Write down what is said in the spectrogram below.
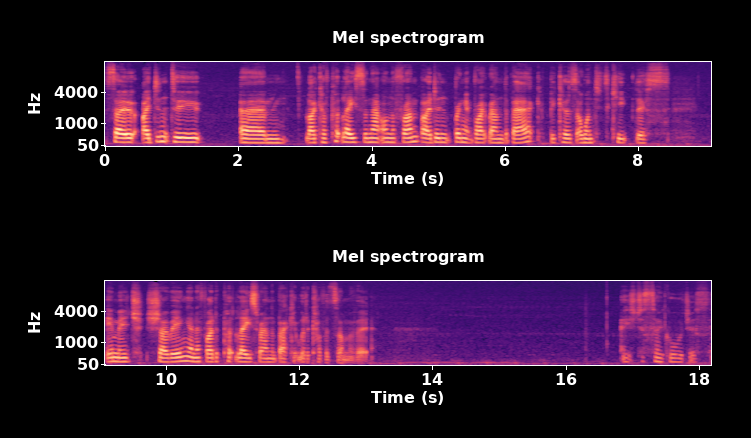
So I didn't do, um, like I've put lace and that on the front, but I didn't bring it right round the back because I wanted to keep this image showing and if I'd have put lace around the back it would have covered some of it. It's just so gorgeous.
